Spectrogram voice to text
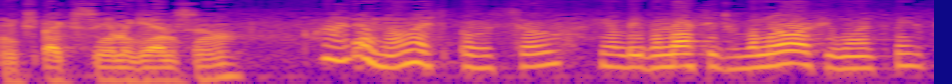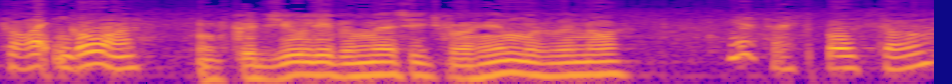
You expect to see him again soon? Well, I don't know. I suppose so. He'll leave a message with Lenore if he wants me. That's all I can go on. Well, could you leave a message for him with Lenore? Yes, I suppose so.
